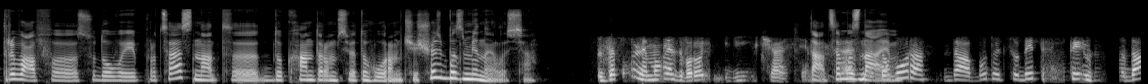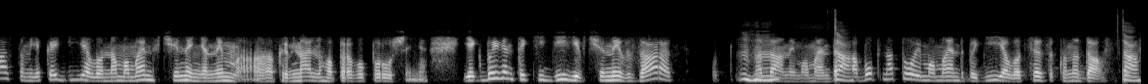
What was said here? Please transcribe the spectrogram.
тривав е, судовий процес над Докхантером Святогором, чи щось би змінилося? Закон не має зворотні дії в часі. Так, це ми е, знаємо. Договора да, будуть судити тим законодавством, яке діяло на момент вчинення ним е, кримінального правопорушення. Якби він такі дії вчинив зараз, от угу. на даний момент, да, або б на той момент би діяло це законодавство. Так.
